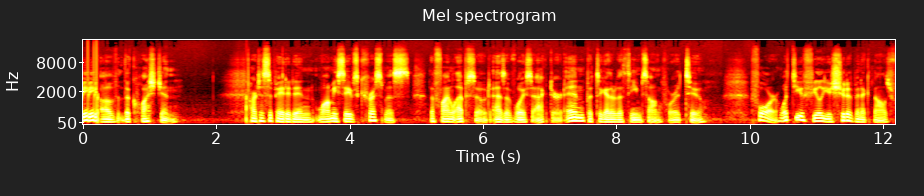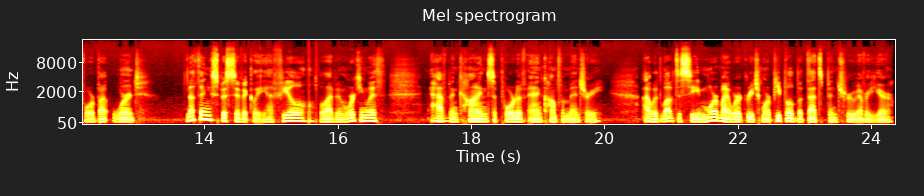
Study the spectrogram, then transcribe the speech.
Being of The Question participated in Wami Saves Christmas, the final episode, as a voice actor, and put together the theme song for it too. 4. What do you feel you should have been acknowledged for but weren't? Nothing specifically. I feel people I've been working with have been kind, supportive, and complimentary. I would love to see more of my work reach more people, but that's been true every year.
